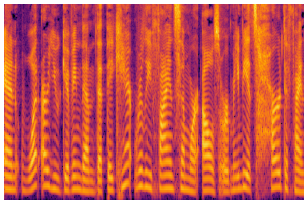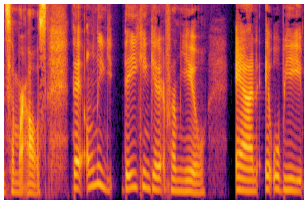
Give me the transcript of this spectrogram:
And what are you giving them that they can't really find somewhere else? Or maybe it's hard to find somewhere else that only they can get it from you and it will be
